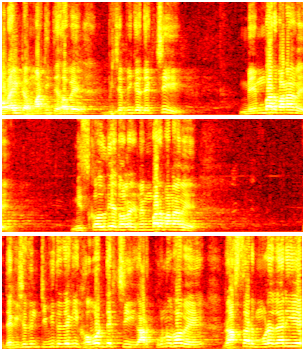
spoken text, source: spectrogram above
লড়াইটা মাটিতে হবে। বিজেপিকে দেখছি মেম্বার বানাবে মিস কল দিয়ে দলের মেম্বার বানাবে। দেখি সেদিন টিভিতে দেখি খবর দেখছি, আর কোনোভাবে রাস্তার মোড়ে দাঁড়িয়ে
